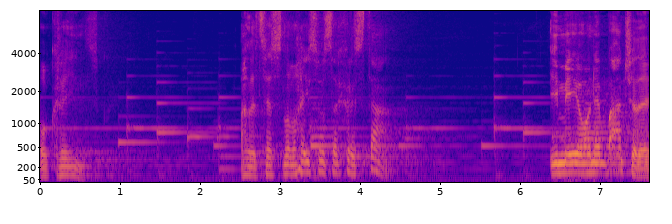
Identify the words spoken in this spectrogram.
українською. Але це слова Ісуса Христа. І ми його не бачили,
